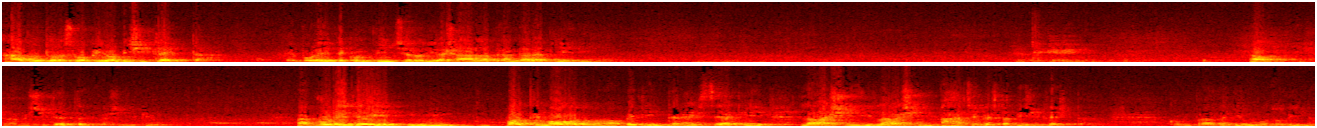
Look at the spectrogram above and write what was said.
ha avuto la sua prima bicicletta e volete convincerlo di lasciarla per andare a piedi, no, la bicicletta gli piace di più ma volete in qualche modo, no? avete interesse a che la lasci, la lasci in pace questa bicicletta? Compratevi un motorino.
